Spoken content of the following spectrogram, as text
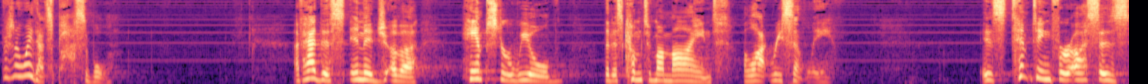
There's no way that's possible. I've had this image of a hamster wheel that has come to my mind a lot recently. It's tempting for us as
